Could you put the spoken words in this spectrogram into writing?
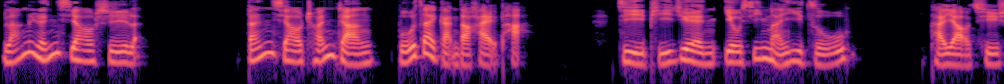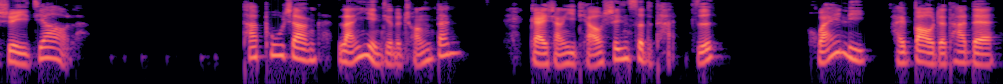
狼人消失了，胆小船长不再感到害怕。”既疲倦又心满意足，他要去睡觉了。他铺上蓝眼睛的床单，盖上一条深色的毯子，怀里还抱着他的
